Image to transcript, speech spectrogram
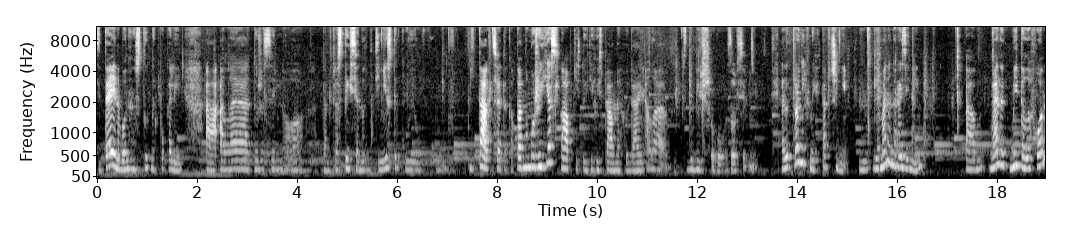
дітей або наступних поколінь. Але дуже сильно там трястися над букіністикою. І так, це така, певно, може, є слабкість до якихось певних видань, але здебільшого зовсім ні. Електронні книги, так чи ні? Для мене наразі ні. У мене мій телефон.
